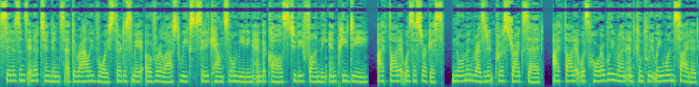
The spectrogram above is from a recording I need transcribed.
Citizens in attendance at the rally voiced their dismay over last week's city council meeting and the calls to defund the NPD. I thought it was a circus, Norman resident Chris Drag said. I thought it was horribly run and completely one sided.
